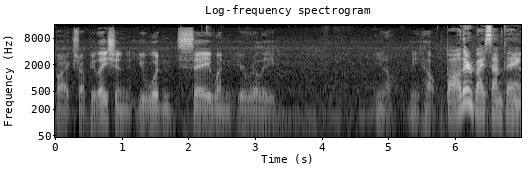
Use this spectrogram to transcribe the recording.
by extrapolation, you wouldn't say when you're really, you know, need help. Bothered by something.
